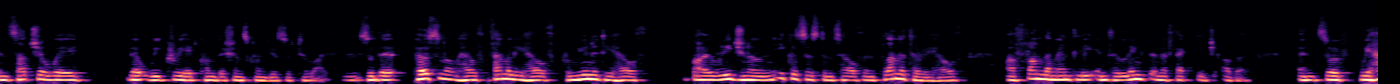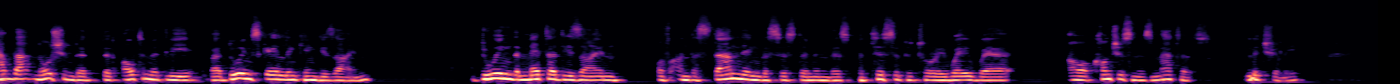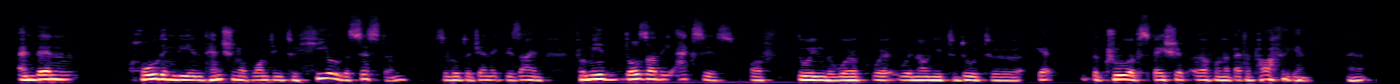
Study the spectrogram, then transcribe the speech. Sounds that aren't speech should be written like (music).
in such a way that we create conditions conducive to life. Mm-hmm. So the personal health, family health, community health, bioregional and ecosystems health, and planetary health are fundamentally interlinked and affect each other. And so if we have that notion that that ultimately by doing scale linking design, doing the meta design of understanding the system in this participatory way where our consciousness matters, literally, and then holding the intention of wanting to heal the system, salutogenic design, for me, those are the axes of doing the work we, now need to do to get the crew of Spaceship Earth on a better path (laughs) again. Yeah.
